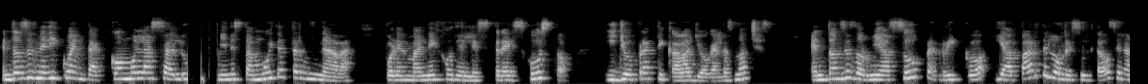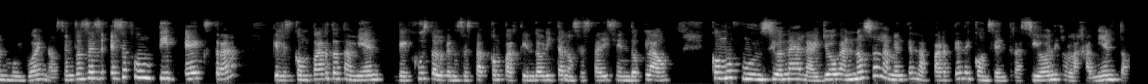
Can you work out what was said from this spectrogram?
Entonces me di cuenta cómo la salud también está muy determinada por el manejo del estrés justo. Y yo practicaba yoga en las noches. Entonces dormía súper rico y aparte los resultados eran muy buenos. Entonces ese fue un tip extra que les comparto también de justo lo que nos está compartiendo ahorita, nos está diciendo Clau, cómo funciona la yoga, no solamente en la parte de concentración y relajamiento.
